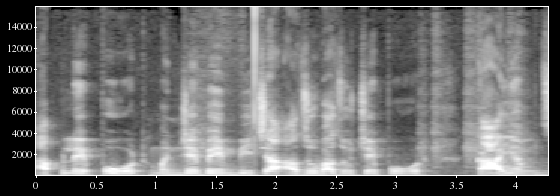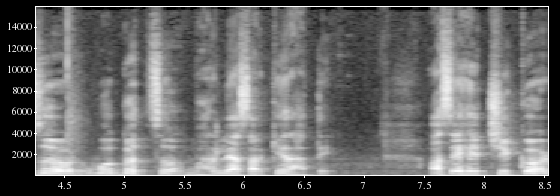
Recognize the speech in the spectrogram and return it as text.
आपले पोट म्हणजे बेंबीच्या आजूबाजूचे पोट कायम जड व गच्च भरल्यासारखे राहते. असे हे चिकट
